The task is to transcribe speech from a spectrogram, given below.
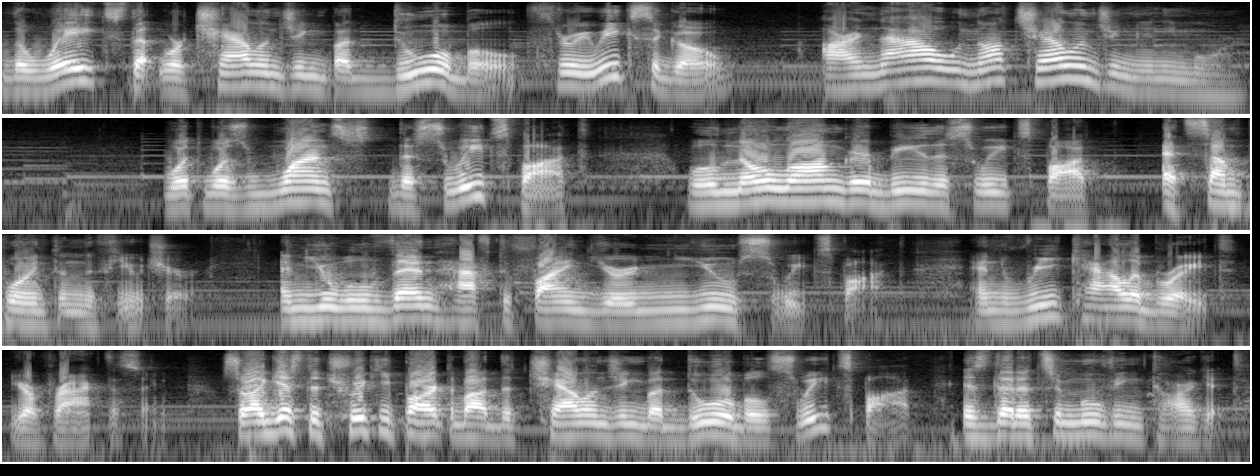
the weights that were challenging but doable three weeks ago are now not challenging anymore. What was once the sweet spot will no longer be the sweet spot at some point in the future. And you will then have to find your new sweet spot and recalibrate your practicing. So I guess the tricky part about the challenging but doable sweet spot is that it's a moving target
